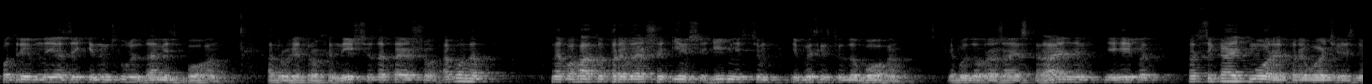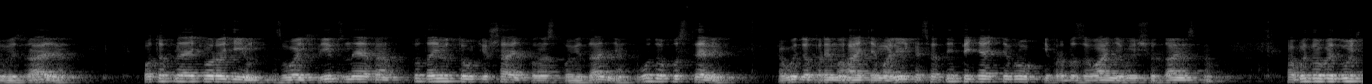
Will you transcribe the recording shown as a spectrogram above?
потрібний язик і ним служить замість Бога, а другий трохи нижче за першого, або набагато перевершує інші гідністю і близькістю до Бога, і буде вражає старанням Єгипет, розтікають море, переводять через нього Ізраїля, потопляють ворогів, зводять хліб з неба, то дають, то утішають по сповідання, воду пустелі, а ви перемагайте маліка святим підняттям рук і пробазування вищого таїнства. Обидва ведуть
